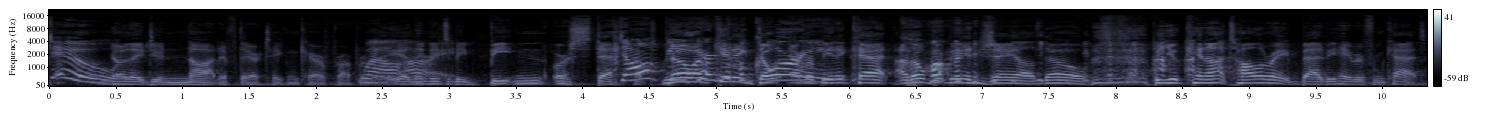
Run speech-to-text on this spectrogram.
do. No, they do not if they are taken care of properly. Well, and they all need to be beaten or stabbed. Don't no, I'm kidding. Don't ever beat a cat. I don't put me in jail. No. but you cannot tolerate bad behavior from cats.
